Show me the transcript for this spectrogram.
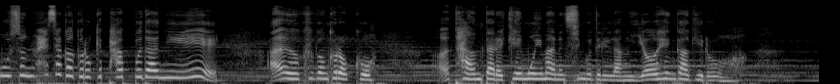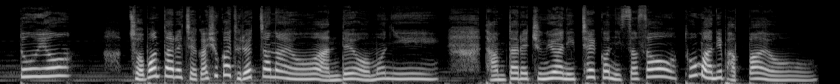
무슨 회사가 그렇게 바쁘다니. 아유, 그건 그렇고. 아, 다음 달에 개모임 하는 친구들이랑 여행 가기로. 또요? 저번 달에 제가 휴가 드렸잖아요. 안 돼요, 어머니. 다음 달에 중요한 입찰건 있어서 더 많이 바빠요.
